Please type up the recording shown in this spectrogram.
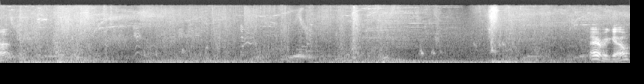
There we go.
